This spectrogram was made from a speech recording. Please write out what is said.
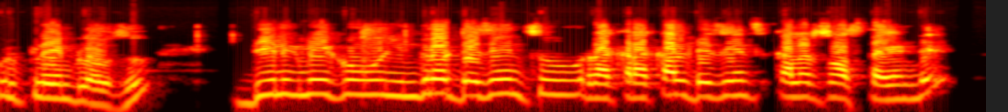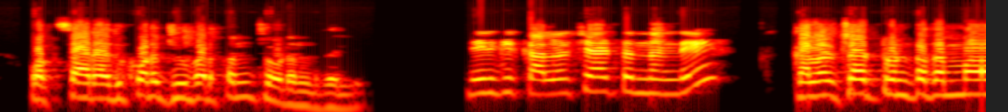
ఫుల్ ప్లెయిన్ బ్లౌజ్ దీనికి మీకు ఇందులో డిజైన్స్ రకరకాల డిజైన్స్ కలర్స్ వస్తాయండి. ఒకసారి అది కూడా చూపెడతాను చూడండి తల్లి. దీనికి కలర్ చార్ట్ ఉందండి? కలర్ చార్ట్ ఉంటదమ్మా.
